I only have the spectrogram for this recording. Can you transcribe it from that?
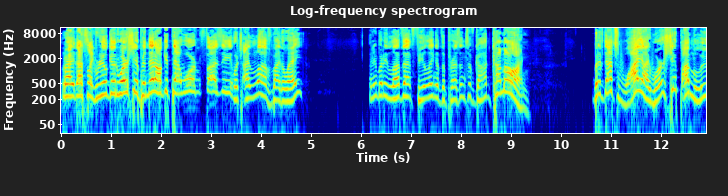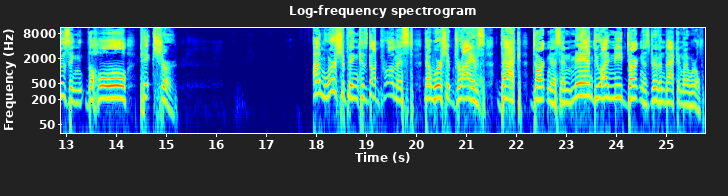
right, that's like real good worship, and then I'll get that warm fuzzy, which I love, by the way. Anybody love that feeling of the presence of God? Come on. But if that's why I worship, I'm losing the whole picture. I'm worshiping because God promised that worship drives back darkness. And man, do I need darkness driven back in my world.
